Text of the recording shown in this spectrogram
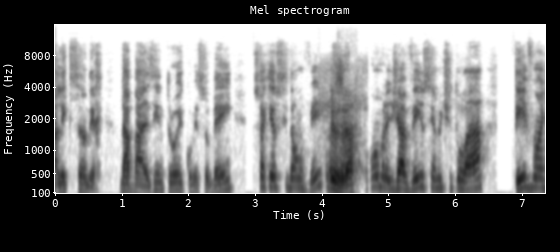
Alexander da base entrou e começou bem. Só que aí o Sidão veio para é. sombra, já veio sendo titular, teve uma,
